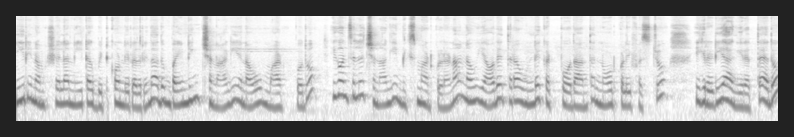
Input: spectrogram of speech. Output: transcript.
ನೀರಿನ ಅಂಶ ಎಲ್ಲ ನೀಟಾಗಿ ಬಿಟ್ಕೊಂಡಿರೋದ್ರಿಂದ ಅದು ಬೈಂಡಿಂಗ್ ಚೆನ್ನಾಗಿ ನಾವು ಮಾಡ್ಬೋದು. ಈಗ ಒಂದ್ಸಲ ಚೆನ್ನಾಗಿ ಮಿಕ್ಸ್ ಮಾಡ್ಕೊಳ್ಳೋಣ. ನಾವು ಯಾವುದೇ ಥರ ಉಂಡೆ ಕಟ್ಬೋದಾ ಅಂತ ನೋಡ್ಕೊಳ್ಳಿ ಫಸ್ಟು ಈಗ ರೆಡಿ ಆಗಿರುತ್ತೆ ಅದು.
